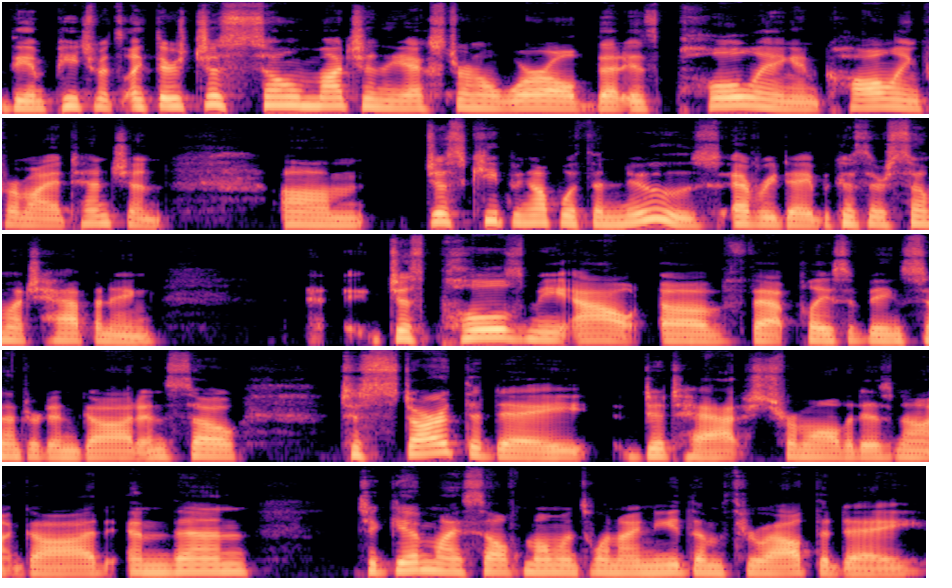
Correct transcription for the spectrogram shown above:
the impeachments, like there's just so much in the external world that is pulling and calling for my attention. Um, just keeping up with the news every day because there's so much happening eh, just pulls me out of that place of being centered in God. And so to start the day detached from all that is not God, and then to give myself moments when I need them throughout the day.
